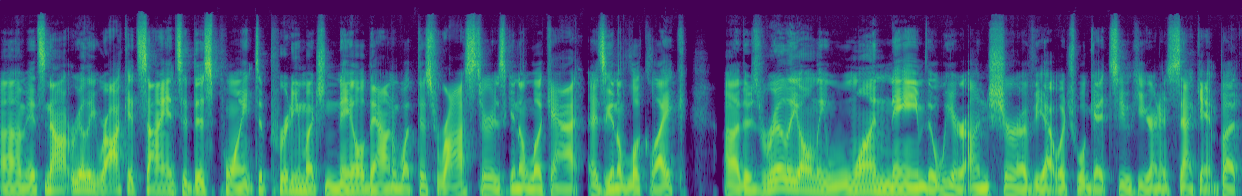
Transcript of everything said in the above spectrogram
Um, it's not really rocket science at this point to pretty much nail down what this roster is going to look at is going to look like. Uh, there's really only one name that we are unsure of yet, which we'll get to here in a second. But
